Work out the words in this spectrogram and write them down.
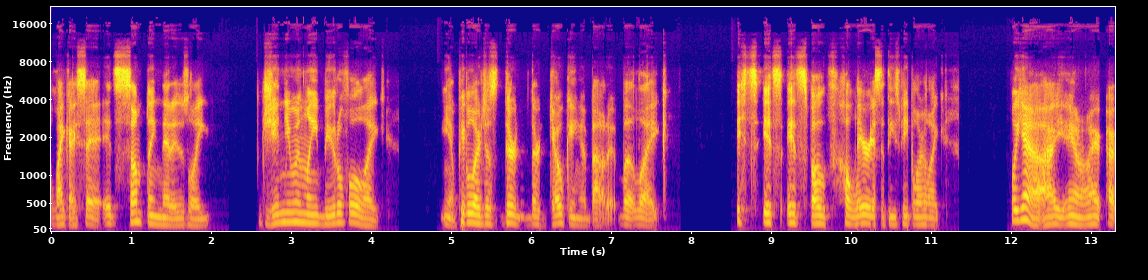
like i said it's something that is like genuinely beautiful like you know people are just they're they're joking about it but like it's it's it's both hilarious that these people are like well yeah i you know I, I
